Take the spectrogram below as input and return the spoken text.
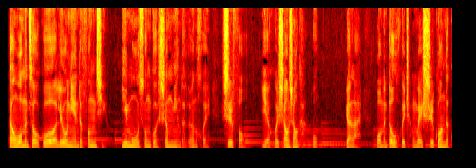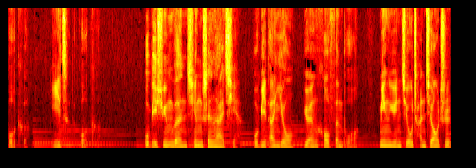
当我们走过流年的风景。”亦目送过生命的轮回，是否也会稍稍感悟？原来我们都会成为时光的过客，彼此的过客。不必询问情深爱浅，不必担忧缘后奋搏。命运纠缠交织，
